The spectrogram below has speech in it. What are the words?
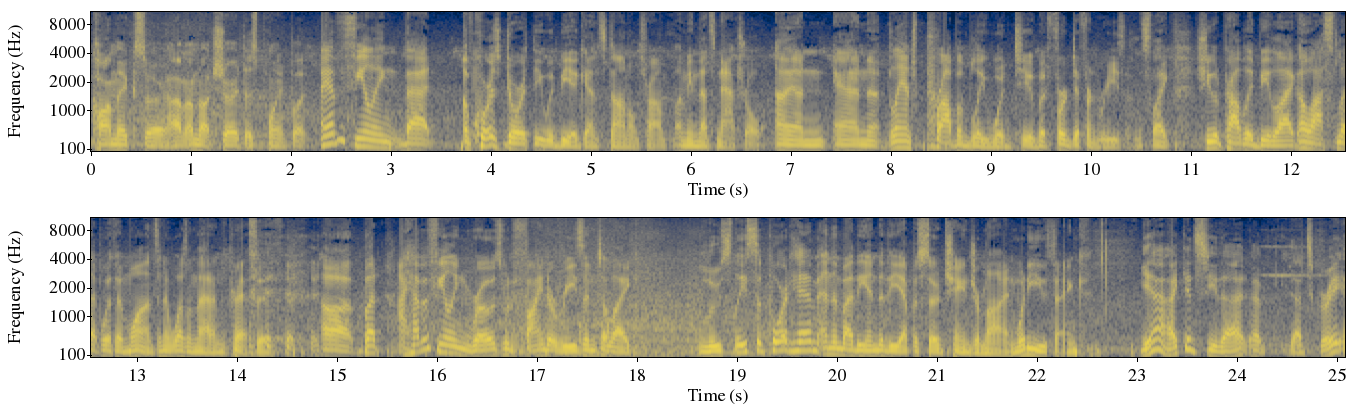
comics or I'm, I'm not sure at this point. But I have a feeling that, of course, Dorothy would be against Donald Trump. I mean, that's natural, and and Blanche probably would too, but for different reasons. Like she would probably be like, "Oh, I slept with him once, and it wasn't that impressive." uh, but I have a feeling Rose would find a reason to like loosely support him, and then by the end of the episode, change her mind. What do you think? yeah, I could see that. Uh, that's great.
